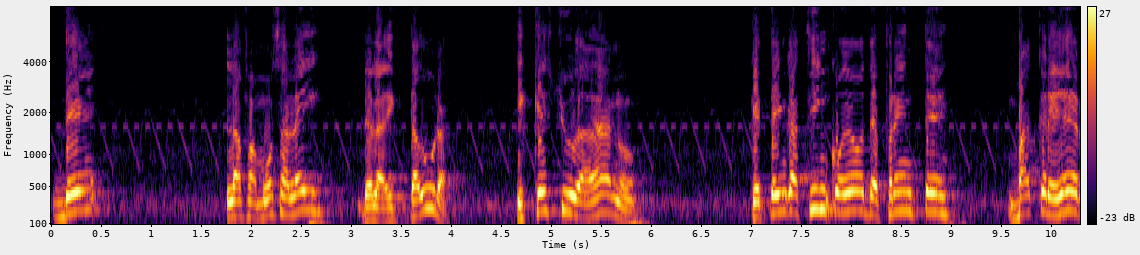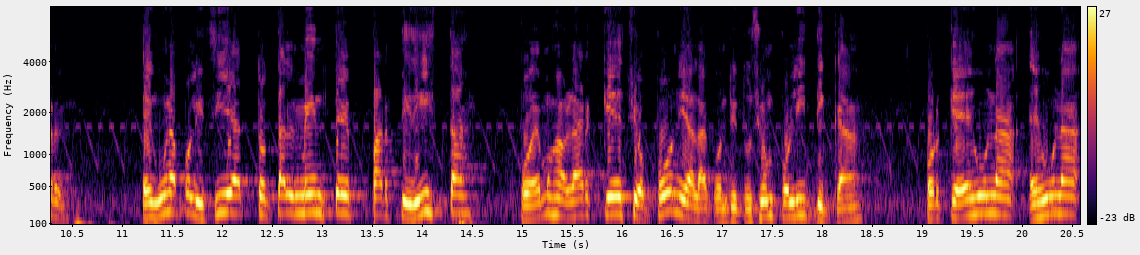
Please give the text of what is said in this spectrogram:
de la famosa ley de la dictadura. ¿Y qué ciudadano que tenga cinco dedos de frente va a creer en una policía totalmente partidista? podemos hablar que se opone a la constitución política porque es una, es una,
